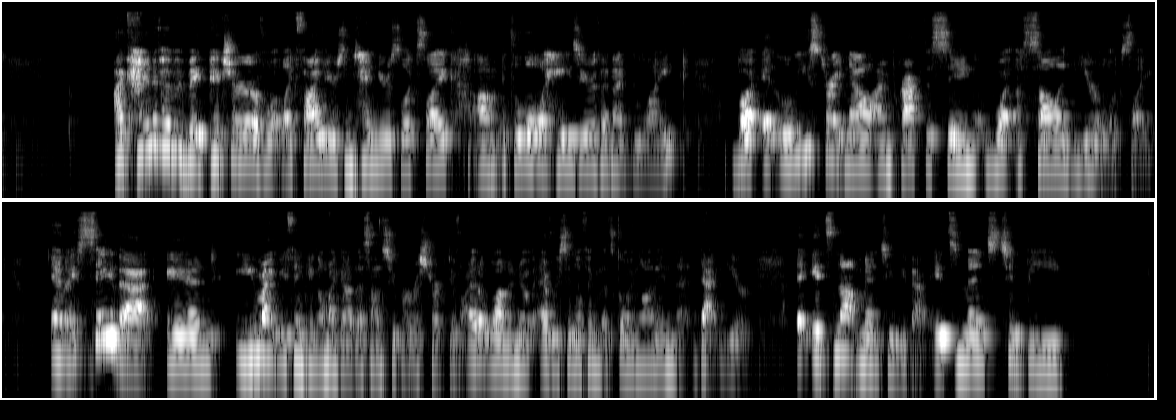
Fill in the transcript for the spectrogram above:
I kind of have a big picture of what like five years and 10 years looks like. Um, it's a little hazier than I'd like but at least right now I'm practicing what a solid year looks like. And I say that, and you might be thinking, oh my God, that sounds super restrictive. I don't want to know every single thing that's going on in that, that year. It's not meant to be that. It's meant to be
